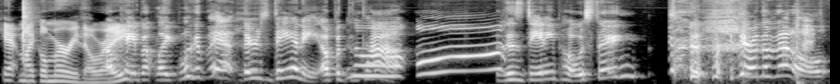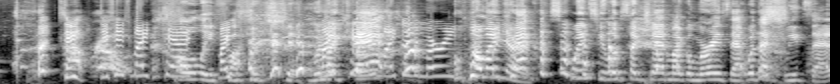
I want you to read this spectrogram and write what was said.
cat Michael Murray, though, right? Okay, but like, look at that. There's Danny up at the no. top. Aw. This Danny posting right there in the middle. This, this is my cat. Holy my, fucking shit. When my, my, cat, cat, Michael Murray. when my cat squints, he looks like Chad Michael Murray. Is that what that tweet says?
